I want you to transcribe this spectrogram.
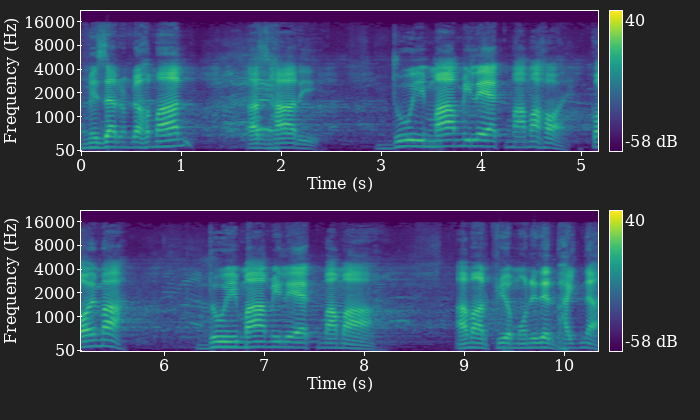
মিজানুর রহমান আজহারি। দুই মা মিলে এক মামা হয়। কয় মা? দুই মা মিলে এক মামা। আমার প্রিয় মনিরের ভাইনা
